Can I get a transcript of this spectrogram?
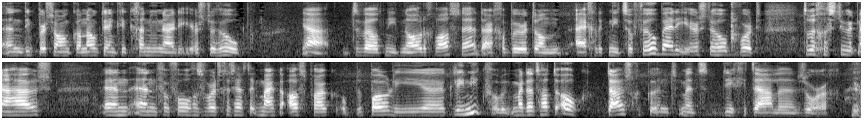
en die persoon kan ook denken, ik ga nu naar de eerste hulp. Ja, terwijl het niet nodig was. Hè? Daar gebeurt dan eigenlijk niet zoveel bij de eerste hulp. Wordt teruggestuurd naar huis. En, en vervolgens wordt gezegd, ik maak een afspraak op de polykliniek voor u. Maar dat had ook thuis gekund met digitale zorg. Ja.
